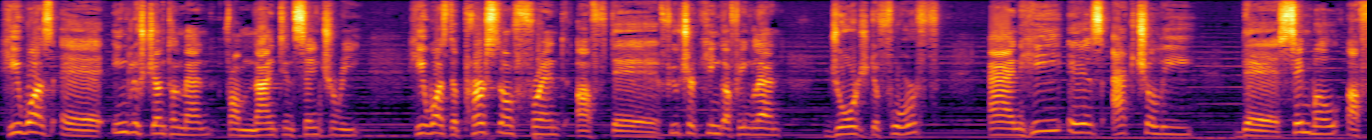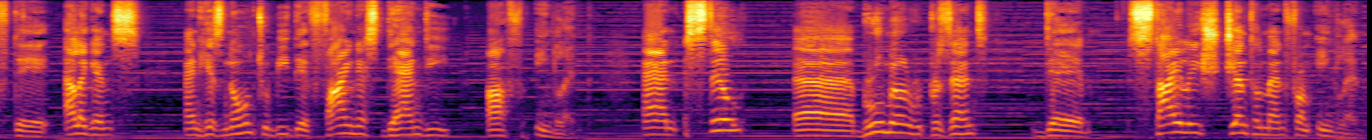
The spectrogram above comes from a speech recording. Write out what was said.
He was an English gentleman from 19th century. He was the personal friend of the future King of England, George IV, and he is actually the symbol of the elegance and he's known to be the finest dandy of England. And still, uh, Brummel represents the stylish gentleman from England.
